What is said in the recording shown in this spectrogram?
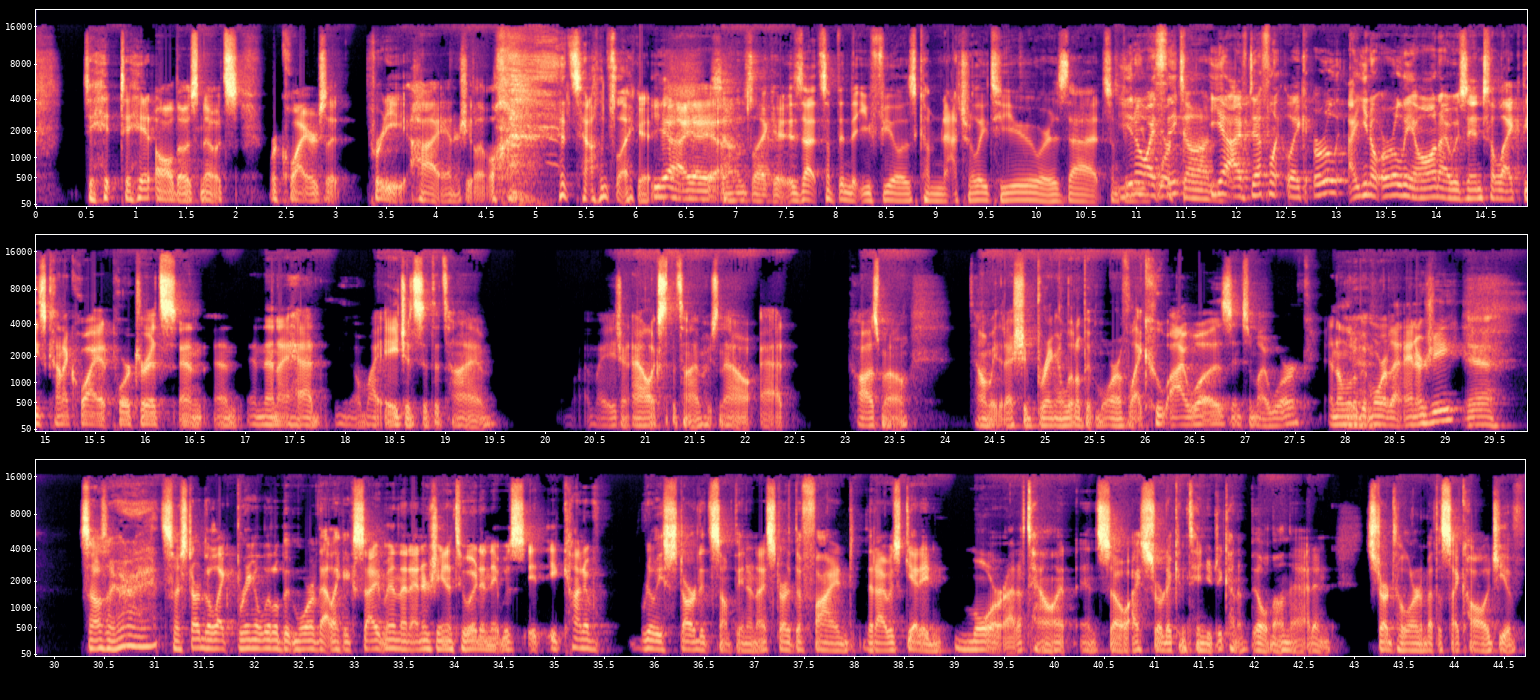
to hit to hit all those notes requires a pretty high energy level. it sounds like it. yeah, yeah, yeah. Sounds like it. Is that something that you feel has come naturally to you, or is that something you know, I think on? yeah, I've definitely like early. I- You know, early on, I was into like these kind of quiet portraits, and and and then I had you know my agents at the time, my agent Alex at the time, who's now at Cosmo, tell me that I should bring a little bit more of like who I was into my work and a little Yeah. bit more of that energy. Yeah. So I was like, all right. So I started to like bring a little bit more of that like excitement, that energy into it. And it was, it, it kind of really started something. And I started to find that I was getting more out of talent. And so I sort of continued to kind of build on that and started to learn about the psychology of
